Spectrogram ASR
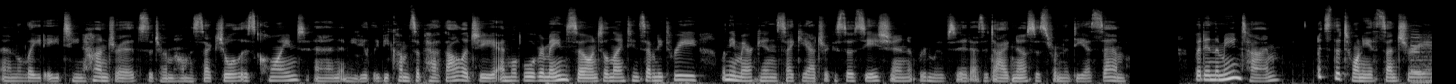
in the late 1800s, the term homosexual is coined and immediately becomes a pathology and will, will remain so until 1973 when the American Psychiatric Association removes it as a diagnosis from the DSM. But in the meantime, it's the 20th century.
